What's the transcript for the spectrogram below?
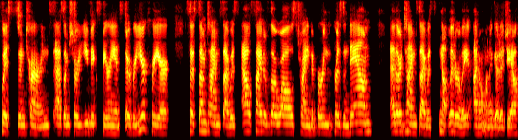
twists and turns, as I'm sure you've experienced over your career. So sometimes I was outside of the walls trying to burn the prison down. Other times I was not literally, I don't want to go to jail.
